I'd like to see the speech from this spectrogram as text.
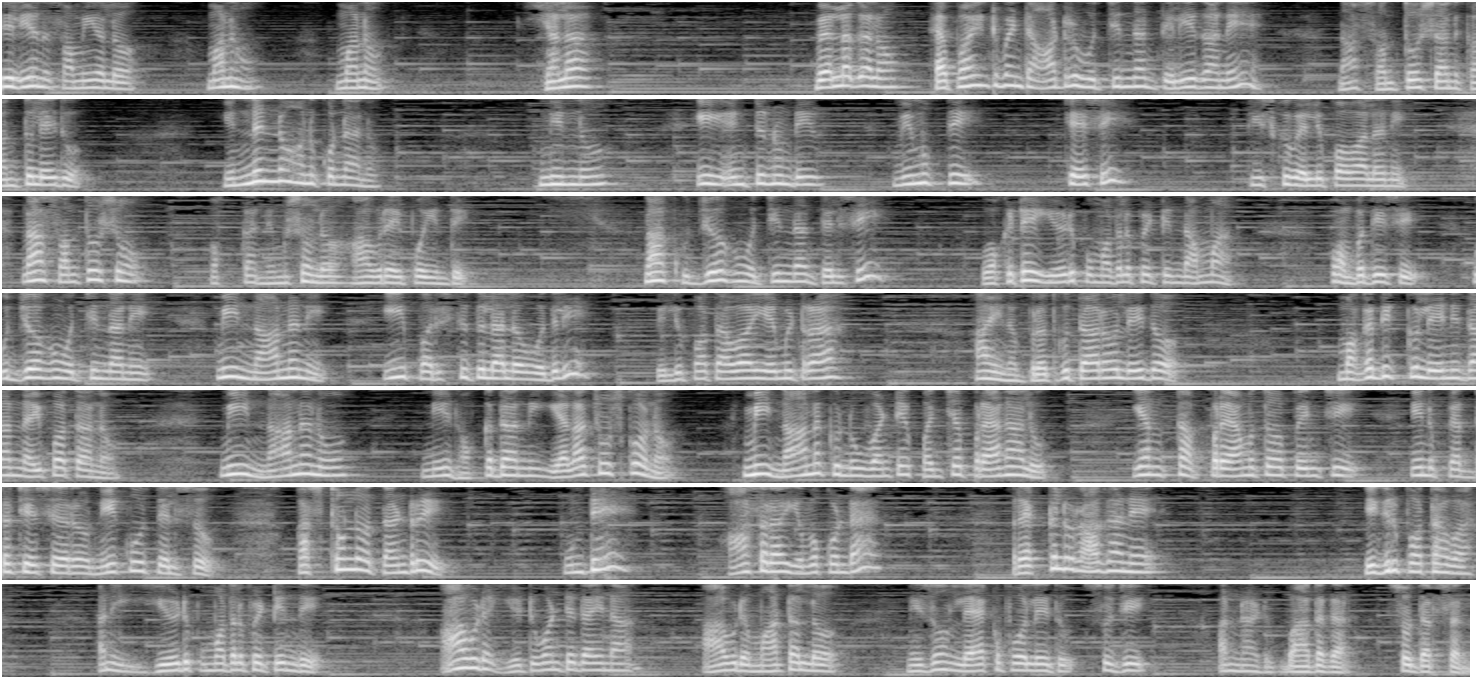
తెలియని సమయంలో మనం మనం ఎలా వెళ్ళగలం. అపాయింట్మెంట్ ఆర్డర్ వచ్చిందని తెలియగానే నా సంతోషానికి అంతు లేదు. ఎన్నెన్నో అనుకున్నాను. నిన్ను ఈ ఇంటి నుండి విముక్తి చేసి తీసుకువెళ్ళిపోవాలని. నా సంతోషం ఒక్క నిమిషంలో ఆవిరైపోయింది. నాకు ఉద్యోగం వచ్చిందని తెలిసి ఒకటే ఏడుపు మొదలుపెట్టింది అమ్మ. కొంపతీసి ఉద్యోగం వచ్చిందని మీ నాన్నని ఈ పరిస్థితులలో వదిలి వెళ్ళిపోతావా ఏమిట్రా? ఆయన బ్రతుకుతారో లేదో మగదిక్కు లేని దాన్ని అయిపోతాను. మీ నాన్నను నేనొక్కదాన్ని ఎలా చూసుకోను? మీ నాన్నకు నువ్వంటే పంచ ప్రాణాలు. ఎంత ప్రేమతో పెంచి నేను పెద్ద చేశారో నీకు తెలుసు. కష్టంలో తండ్రి ఉంటే ఆసరా ఇవ్వకుండా రెక్కలు రాగానే ఎగిరిపోతావా? అని ఏడుపు మొదలుపెట్టింది. ఆవిడ ఎటువంటిదైనా? ఆవిడ మాటల్లో నిజం లేకపోలేదు సుజీ అన్నాడు బాధగా సుదర్శన్.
